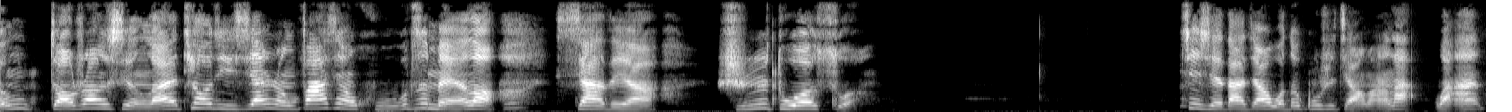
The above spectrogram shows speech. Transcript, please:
等早上醒来，挑剔先生发现胡子没了，吓得呀直哆嗦。谢谢大家，我的故事讲完了，晚安。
